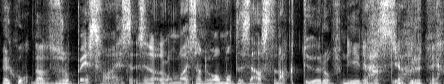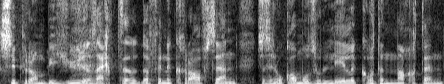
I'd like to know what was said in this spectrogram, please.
ik ook dat het zo best van is. Is dat, allemaal- is dat nu allemaal dezelfde acteur of niet? Dat is super, ja. super ambigu. Dat is echt, eh, dat vind ik graaf zijn. Ze zijn ook allemaal zo lelijk of de nacht. En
